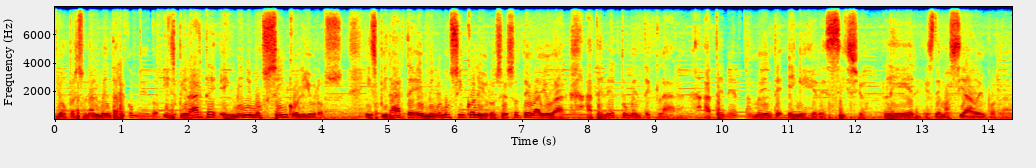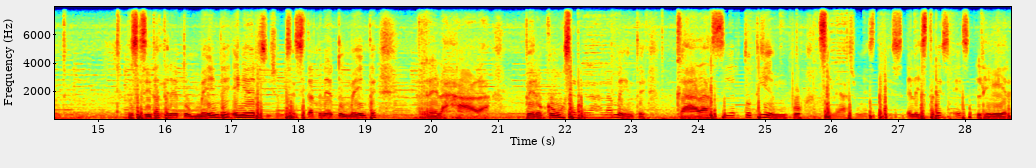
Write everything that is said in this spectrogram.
yo personalmente recomiendo, inspirarte en mínimo 5 libros. Inspirarte en mínimo 5 libros, eso te va a ayudar a tener tu mente clara, a tener tu mente en ejercicio. Leer es demasiado importante. Necesitas tener tu mente en ejercicio, necesitas tener tu mente relajada. Pero ¿cómo se relaja la mente? Cada cierto tiempo se le hace un estrés. El estrés es leer,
